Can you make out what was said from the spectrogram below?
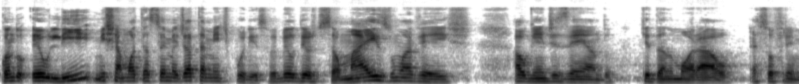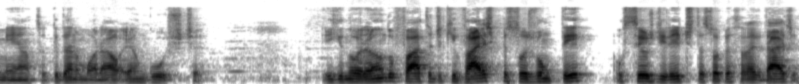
quando eu li, me chamou a atenção imediatamente por isso. Meu Deus do céu, mais uma vez alguém dizendo que dano moral é sofrimento, que dano moral é angústia. Ignorando o fato de que várias pessoas vão ter os seus direitos da sua personalidade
